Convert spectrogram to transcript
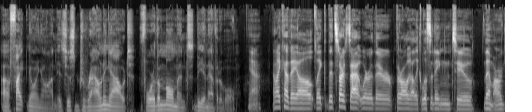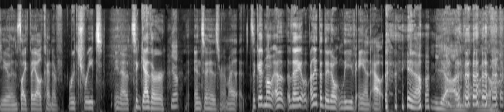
uh, fight going on. It's just drowning out for the moment the inevitable. yeah. I like how they all like it starts out where they're they're all like listening to them argue and it's like they all kind of retreat, you know, together Yep. into his room. I, it's a good moment. Uh, They I like that they don't leave Anne out, you know. Yeah, I know. I know.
